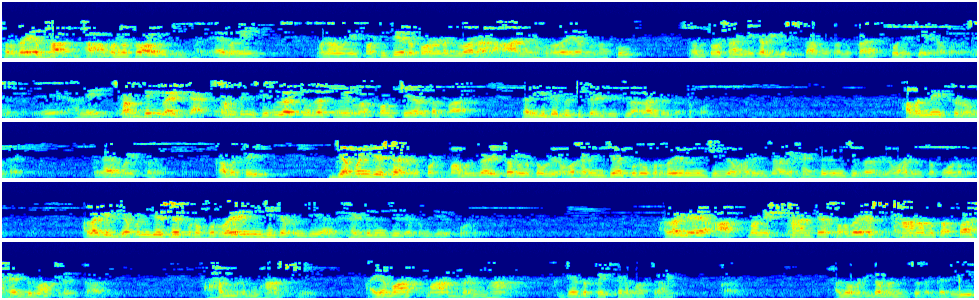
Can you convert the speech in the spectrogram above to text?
హృదయ భా భావనతో ఆలోచించాలి. ఏమని? మనం ఈ పట్టుచీర కొనడం ద్వారా ఆమె హృదయమునకు సంతోషాన్ని కలిగిస్తాము కనుక కొని తీరవలసినదే అని something like that something similar to that మీరు వర్కౌట్ చేయాలి తప్ప దానికి డెబిట్ క్రెడిట్లు అలాంటివి పెట్టకూడదు. అవన్నీ ఇక్కడ ఉంటాయి. ప్రేమ ఇక్కడ ఉంటుంది. కాబట్టి జపం చేశారనుకోండి మామూలుగా ఇతరులతో వ్యవహరించేప్పుడు హృదయం నుంచి వ్యవహరించాలి హెడ్ నుంచి వ్యవహరించకూడదు. అలాగే జపం చేసేప్పుడు హృదయం నుంచి జపం చేయాలి హెడ్ నుంచి జపం చేయకూడదు. అలాగే ఆత్మనిష్ట అంటే హృదయ స్థానము తప్ప హెడ్ మాత్రం కాదు. అహం బ్రహ్మాస్మి అయమాత్మ బ్రహ్మ అంతే తప్ప ఇక్కడ మాత్రం కాదు. అదొకటి గమనించదగ్గది.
